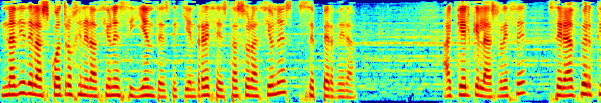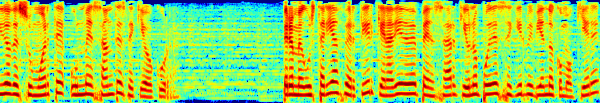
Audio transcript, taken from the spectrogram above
Nadie de las cuatro generaciones siguientes de quien rece estas oraciones se perderá. Aquel que las rece será advertido de su muerte un mes antes de que ocurra. Pero me gustaría advertir que nadie debe pensar que uno puede seguir viviendo como quiere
